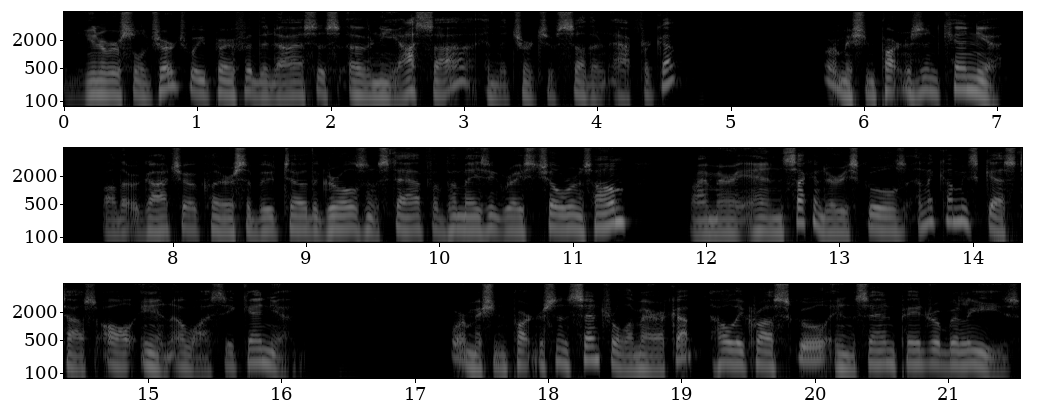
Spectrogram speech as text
in the Universal Church, we pray for the Diocese of Niassa in the Church of Southern Africa for our mission partners in Kenya, Father Agacho, Clara Sabuto, the girls and staff of Amazing Grace Children's Home, primary and secondary schools, and the Cummings Guest House, all in Awasi, Kenya. For our mission partners in Central America, Holy Cross School in San Pedro, Belize,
